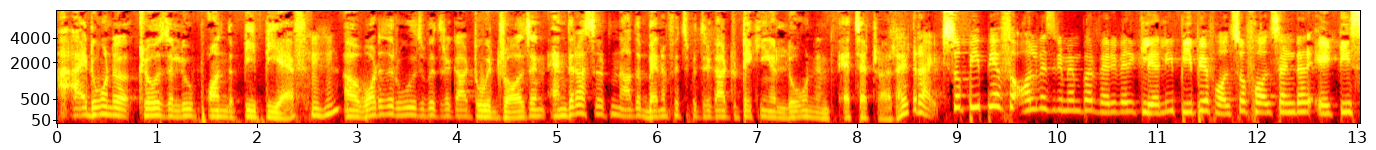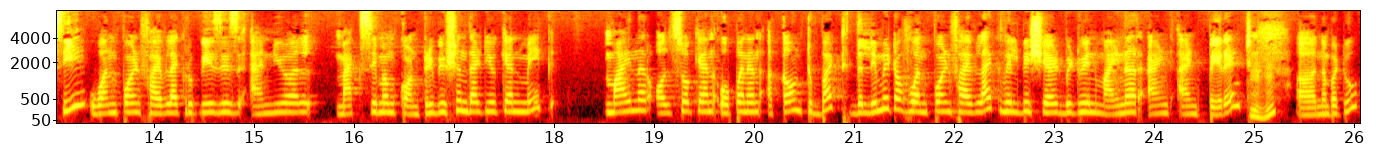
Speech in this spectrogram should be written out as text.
I, I do want to close the loop on the PPF. Mm-hmm. What are the rules with regard to withdrawals, and and there are certain other benefits with regard to taking a loan and etc. Right? Right. So PPF always remember very very clearly. PPF also falls under 80C. 1.5 lakh rupees is annual maximum contribution that you can make. Minor also can open an account, but the limit of 1.5 lakh will be shared between minor and and parent. Uh, number two,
